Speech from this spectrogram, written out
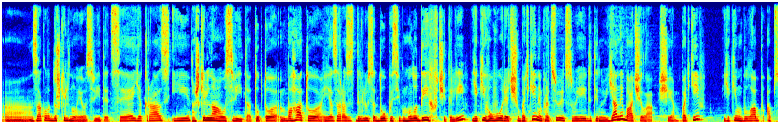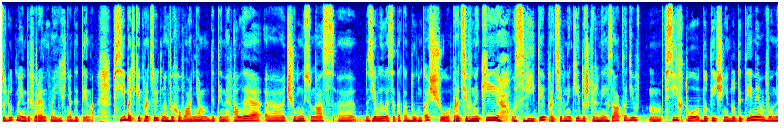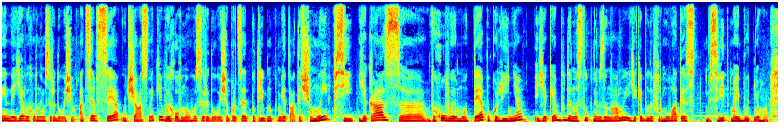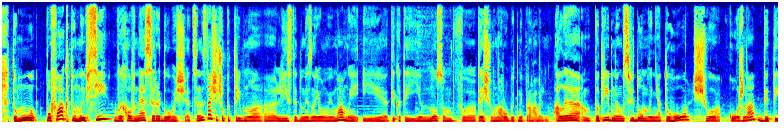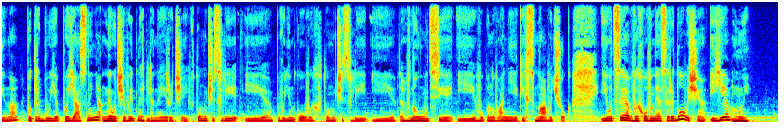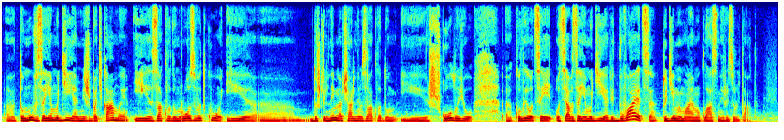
заклад дошкільної освіти, це якраз і шкільна освіта. Тобто багато я зараз дивлюся дописів молодих вчителів, які говорять, що батьки не працюють своєю дитиною. Я не бачила ще батьків, яким була б абсолютно індиферентна їхня дитина. Всі батьки працюють над вихованням дитини, але е, чомусь у нас е, з'явилася така думка, що працівники освіти, працівники дошкільних закладів, всі, хто дотичні до дитини, вони не є виховним середовищем. А це все учасники виховного середовища. Про це потрібно пам'ятати, що ми всі якраз е, виховуємо те покоління, яке буде наступним за нами, яке буде формувати формувати світ майбутнього. Тому по факту ми всі виховне середовище. Це не значить, що потрібно е, лізти до незнайомої мами і тикати її носом в те, що вона робить неправильно. Але потрібне усвідомлення того, що кожна дитина потребує пояснення неочевидних для неї речей, в тому числі і поведінкових, в тому числі і в науці, і в опануванні якихось навичок. І оце виховне середовище і є ми. Е, тому взаємодія між батьками і закладом розвитку і е, дошкільним навчальним закладом і школою. Е, коли оцей, оця взаємодія відбувається, тоді ми маємо класний результат.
